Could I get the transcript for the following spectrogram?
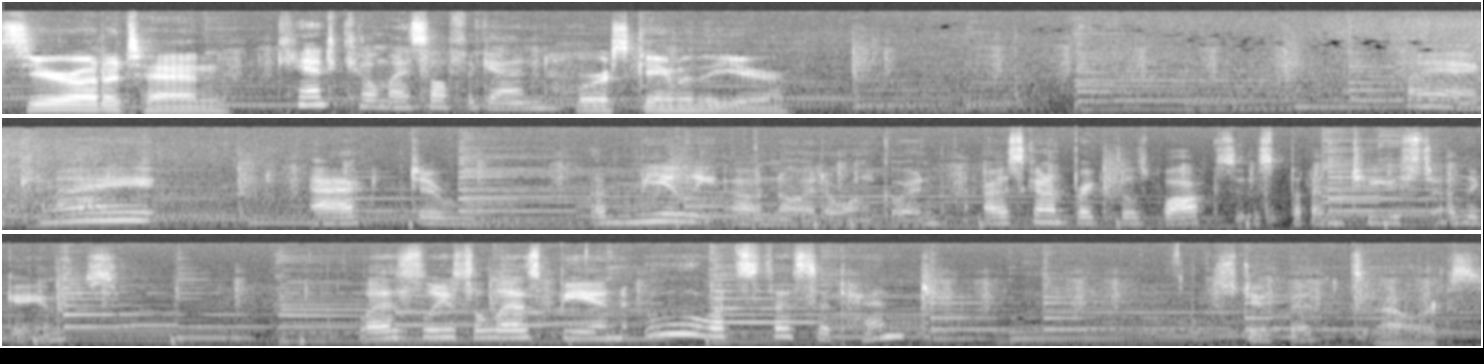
Zero out of ten. Can't kill myself again. Worst game of the year. Oh yeah, can I act a, immediately? Oh no, I don't want to go in. I was gonna break those boxes, but I'm too used to other games. Leslie's a lesbian. Ooh, what's this? A tent? Stupid. It's Alex.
